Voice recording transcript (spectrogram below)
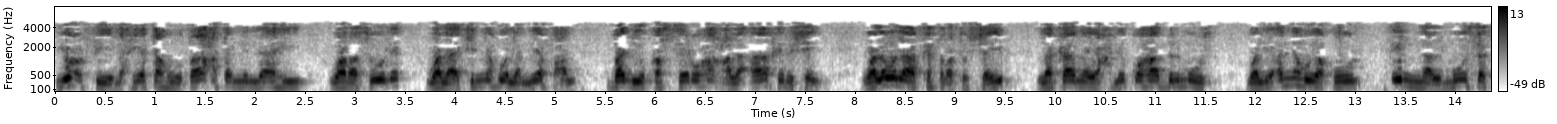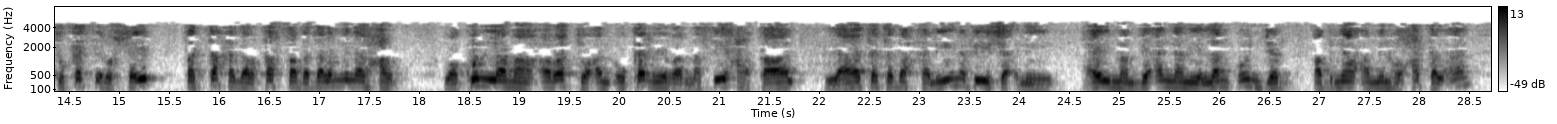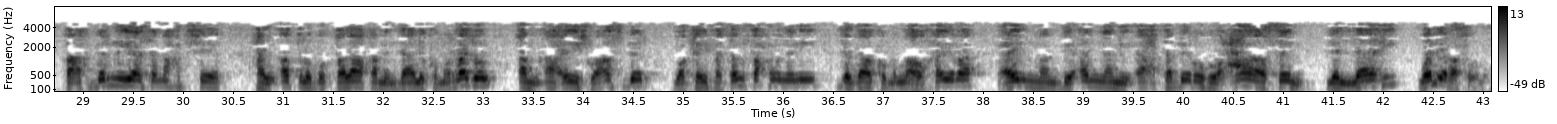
يعفي لحيته طاعة لله ورسوله ولكنه لم يفعل بل يقصرها على آخر شيء. ولولا كثرة الشيب لكان يحلقها بالموس ولأنه يقول إن الموس تكسر الشيب فاتخذ القص بدلا من الحلق وكلما أردت أن أكرر النصيحة قال لا تتدخلين في شأني علما بأنني لم أنجب أبناء منه حتى الآن فأخبرني يا سماحة الشيخ هل أطلب الطلاق من ذلكم الرجل أم أعيش وأصبر؟ وكيف تنصحونني؟ جزاكم الله خيرا علما بأنني أعتبره عاص لله ولرسوله.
